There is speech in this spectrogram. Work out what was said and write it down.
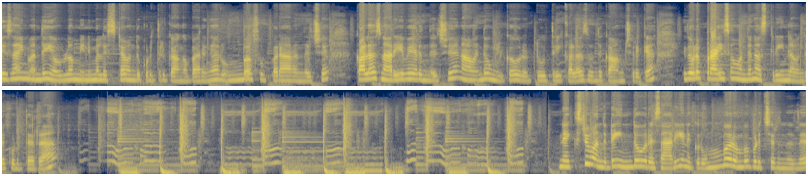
டிசைன் வந்து எவ்வளோ மினிமலிஸ்ட்டாக வந்து கொடுத்துருக்காங்க பாருங்கள் ரொம்ப சூப்பராக இருந்துச்சு. கலர்ஸ் நிறையவே இருந்துச்சு. நான் வந்து உங்களுக்கு ஒரு டூ த்ரீ கலர்ஸ் வந்து காமிச்சிருக்கேன். இதோட ப்ரைஸும் வந்து நான் ஸ்க்ரீனில் வந்து கொடுத்துட்றேன். நெக்ஸ்ட்டு வந்துட்டு இந்த ஒரு சாரீ எனக்கு ரொம்ப ரொம்ப பிடிச்சிருந்தது.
